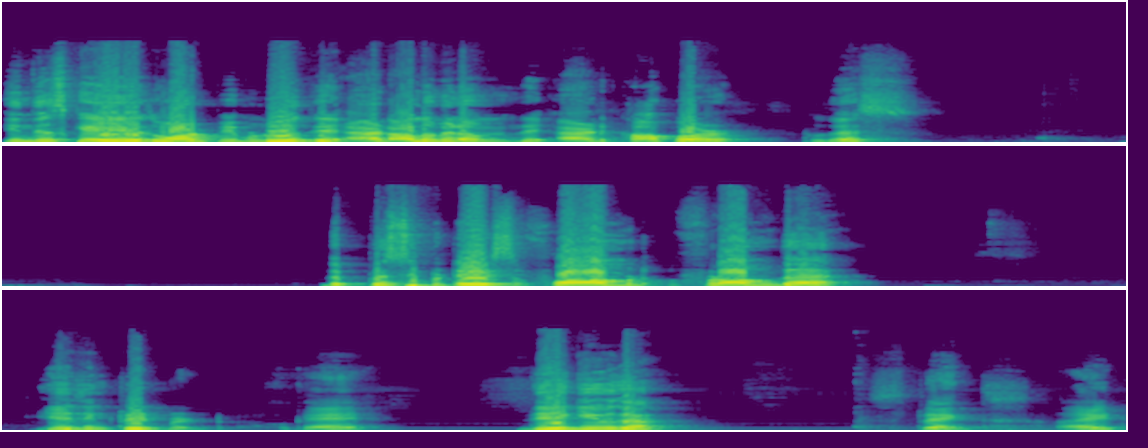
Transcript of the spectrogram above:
In this case what people do is they add aluminum, they add copper to this. The precipitates formed from the aging treatment okay, they give the strength right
